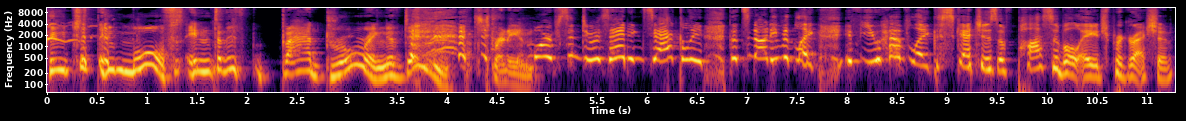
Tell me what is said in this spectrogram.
who just who morphs into this bad drawing of Dean. Brilliant. morphs into his head exactly. That's not even like if you have like sketches of possible age progression,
